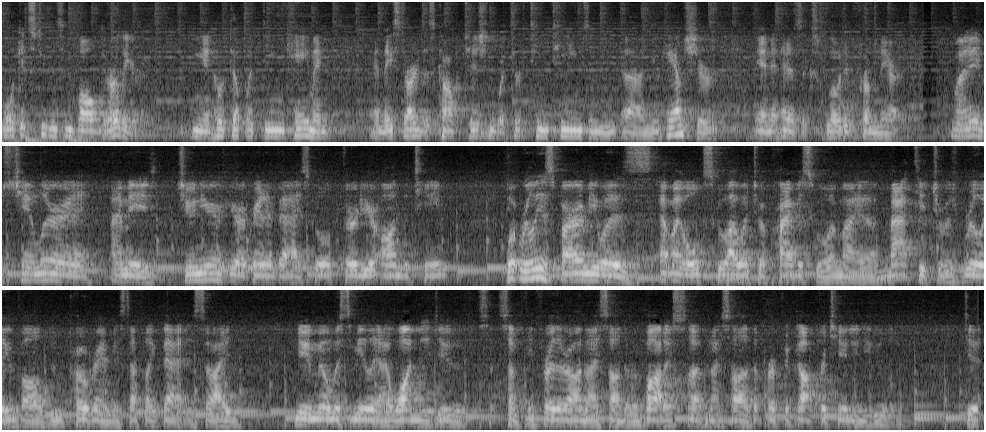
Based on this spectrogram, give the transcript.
well, get students involved earlier. And hooked up with Dean Kamen and they started this competition with 13 teams in uh, New Hampshire and it has exploded from there. My name is Chandler and I'm a junior here at Granite Bay High School, third year on the team. What really inspired me was at my old school, I went to a private school and my uh, math teacher was really involved in programming and stuff like that. And so I knew almost immediately I wanted to do something further on. I saw the robotics club and I saw the perfect opportunity to be able to do it.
